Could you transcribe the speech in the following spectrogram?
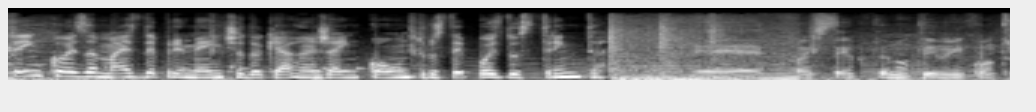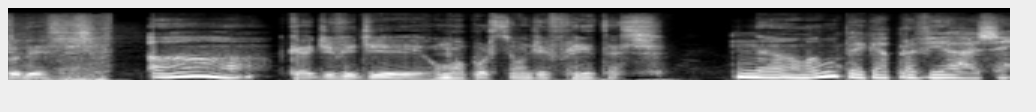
Tem coisa mais deprimente do que arranjar encontros depois dos 30? É, faz tempo que eu não tenho um encontro desses. Ah. Quer dividir uma porção de fritas? Não, vamos pegar pra viagem.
